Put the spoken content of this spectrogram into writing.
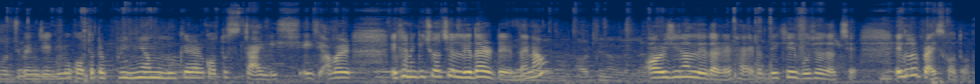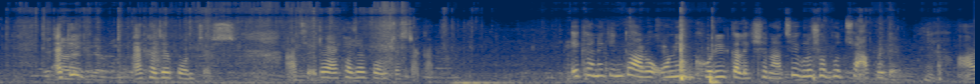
বুঝবেন যে এগুলো কতটা প্রিমিয়াম লুকের আর কত স্টাইলিশ এই যে আবার এখানে কিছু আছে লেদারের তাই না? অরিজিনাল লেদারের হ্যাঁ এটা দেখেই বোঝা যাচ্ছে। এগুলোর প্রাইস কত? একই এক হাজার পঞ্চাশ। আচ্ছা এটা এক হাজার পঞ্চাশ টাকা। এখানে কিন্তু আরও অনেক ঘড়ির কালেকশন আছে এগুলো সব হচ্ছে আপুদের। আর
